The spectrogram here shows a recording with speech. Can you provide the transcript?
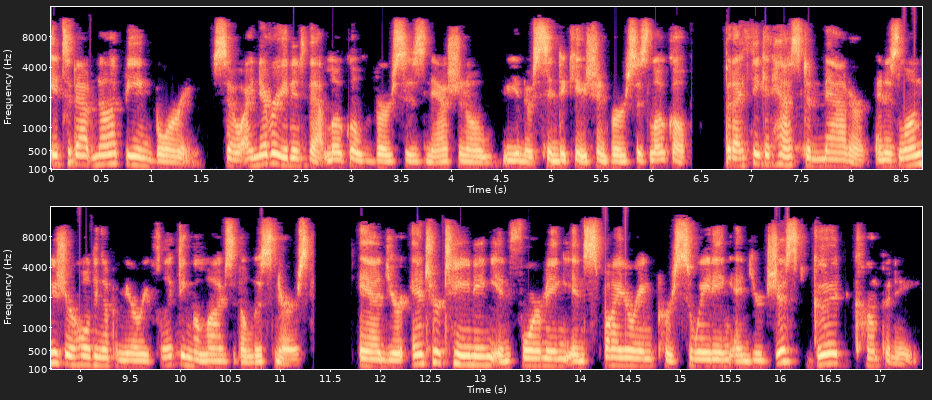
it's about not being boring. So I never get into that local versus national, you know, syndication versus local. But I think it has to matter. And as long as you're holding up a mirror reflecting the lives of the listeners and you're entertaining, informing, inspiring, persuading, and you're just good company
